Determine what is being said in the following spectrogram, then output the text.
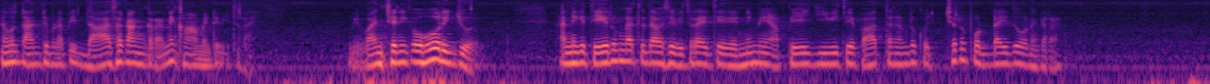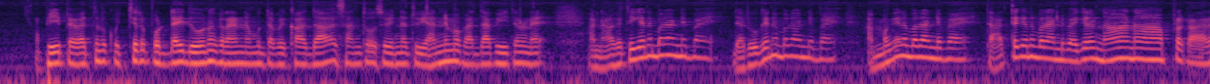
නමුත් අන්තිමට අපි දාසකම් කරන්නේ කාමයට විතරයි මේ වංචනික හෝ ඍජුව අනික තේරුම් ගත්ත දවසේ විතරයි තේරෙන්නේ මේ අපේ ජීවිතේ පාත්තනකට කොච්චර පොඩ්ඩයි දෝන කරන්නේ. අපේ පැවැත්මට කොච්චර පොඩ්ඩයි දෝන කරන්නේ. නමුත් අපි කවදා සන්තෝෂ වෙන්නේ නැතු යන්නේ මොකද්ද? අපි හිතන නෑ. අනාගතය ගැන බලන්න එපායි. දරුවෝ ගැන බලන්න එපායි. අම්මා ගැන බලන්න එපායි. තාත්තා ගැන බලන්න එපායි කියලා নানা ආකාර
